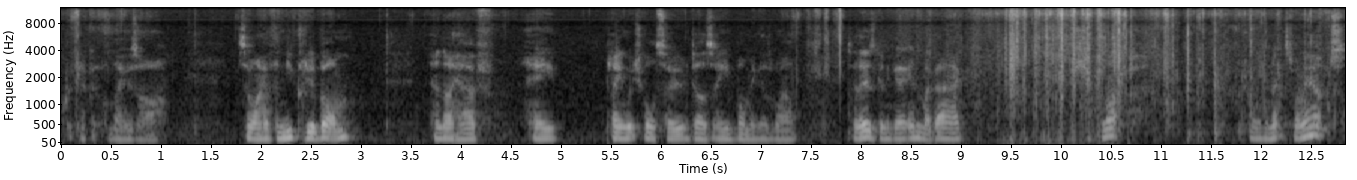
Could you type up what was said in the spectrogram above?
quick look at what those are. So I have the nuclear bomb, and I have a plane which also does a bombing as well. So those are going to go in my bag. Shuffle up. Draw the next one out.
